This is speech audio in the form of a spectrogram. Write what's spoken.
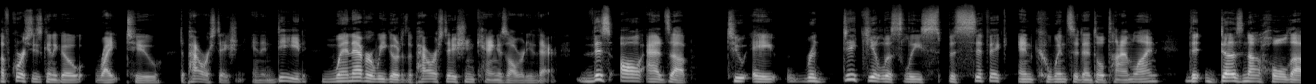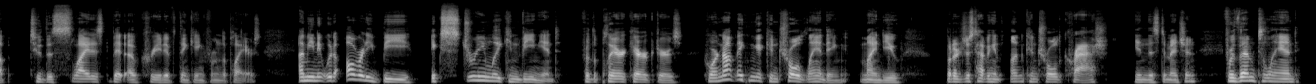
of course he's going to go right to the power station. And indeed, whenever we go to the power station, Kang is already there. This all adds up to a ridiculously specific and coincidental timeline that does not hold up to the slightest bit of creative thinking from the players. I mean, it would already be extremely convenient for the player characters who are not making a controlled landing, mind you, but are just having an uncontrolled crash in this dimension, for them to land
